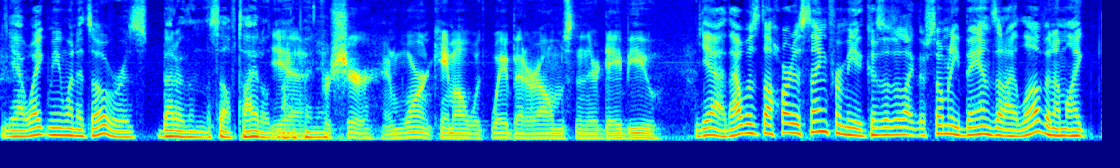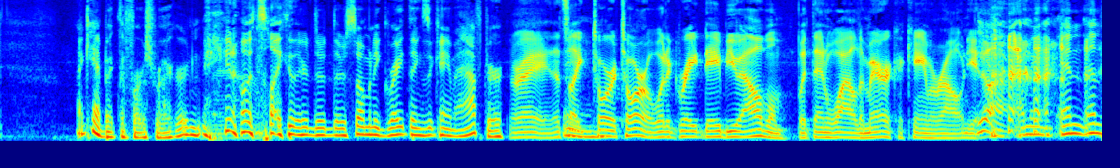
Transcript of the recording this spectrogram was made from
Yeah, Wake Me When It's Over is better than the self titled, in my Yeah, for sure. And Warrant came out with way better albums than their debut. Yeah, that was the hardest thing for me because there's like there's so many bands that I love, and I'm like, I can't pick the first record. you know, it's like there, there, there's so many great things that came after. Right. That's like Tora Tora. What a great debut album. But then Wild America came around, you know? Yeah, I mean, and and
